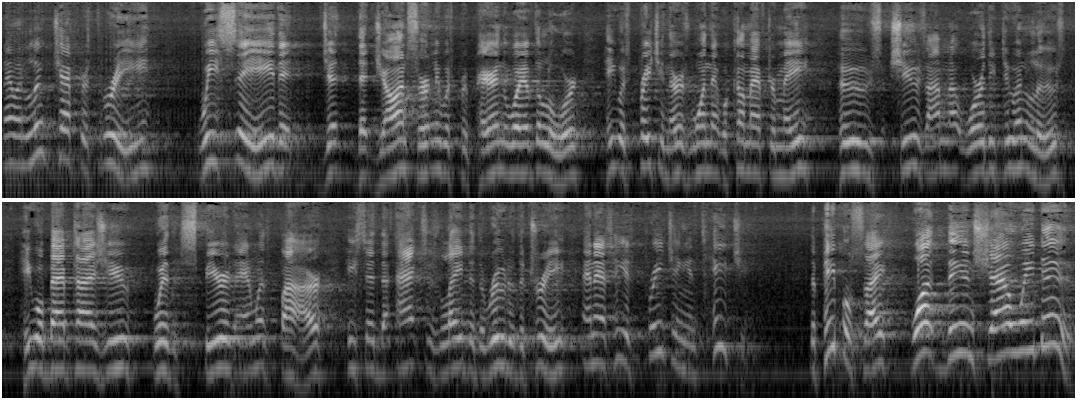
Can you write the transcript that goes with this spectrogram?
Now, in Luke chapter 3, we see that, that John certainly was preparing the way of the Lord. He was preaching, There's one that will come after me, whose shoes I'm not worthy to unloose. He will baptize you with spirit and with fire. He said, The axe is laid to the root of the tree. And as he is preaching and teaching, the people say, What then shall we do?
